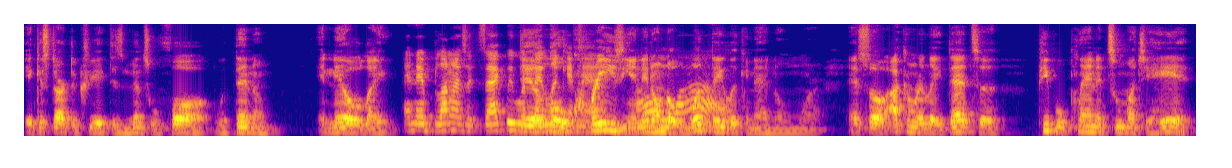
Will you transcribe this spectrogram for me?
it can start to create this mental fog within them, and they'll like And it blinds exactly what they're they'll go crazy at. and they Oh, don't know what they wow. looking at no more. And so I can relate that to people planning too much ahead.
